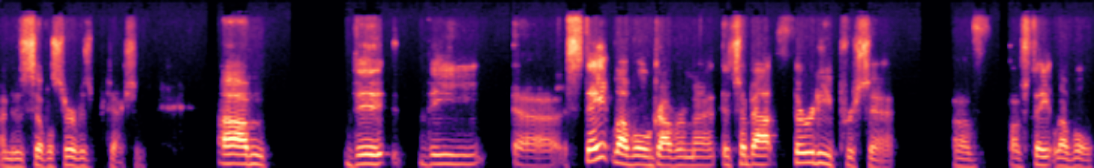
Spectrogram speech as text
under the civil service protection. Um, the the uh, state level government, it's about 30% of, of state level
